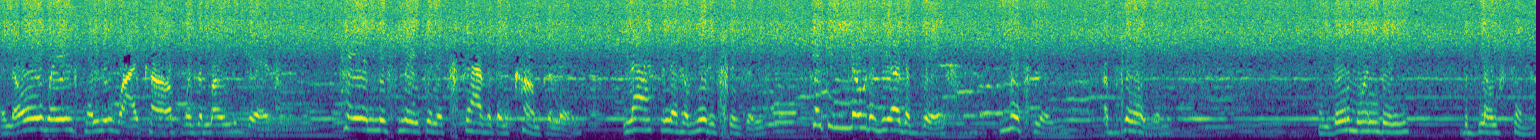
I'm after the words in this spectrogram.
and always Henry Wikoff was among the guests, paying Miss Lincoln extravagant compliments, laughing at her witticisms, taking note of the other guests, listening, observing. And then one day, the blow fell.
